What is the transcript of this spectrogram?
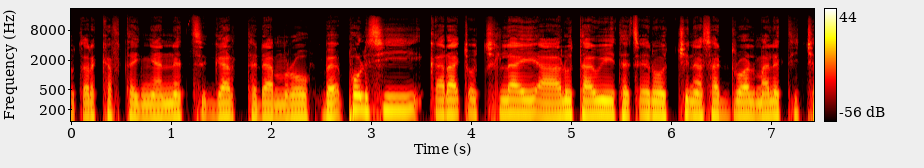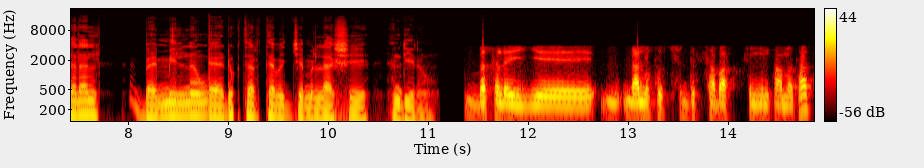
ቁጥር ከፍተኛነት ጋር ተዳምሮ በፖሊሲ ቀራጮች ላይ አሉታዊ ተጽዕኖዎችን አሳድሯል ማለት ይቻላል በሚል ነው። የዶክተር ተበጀ ምላሽ እንዲህ ነው። በተለይ ላለፉት ስድስት ሰባት ስምንት ዓመታት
